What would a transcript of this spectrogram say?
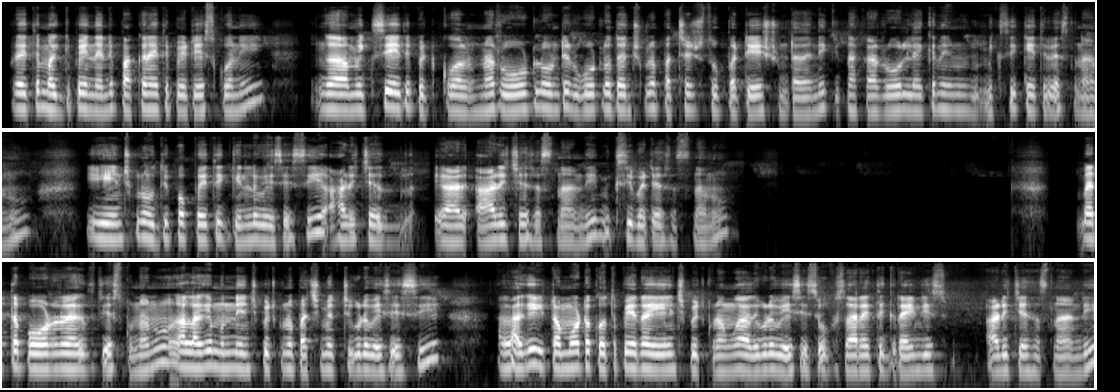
ఇప్పుడైతే మగ్గిపోయిందండి. పక్కనైతే పెట్టేసుకొని ఇంకా మిక్సీ అయితే పెట్టుకోవాలన్నా. రోడ్లో ఉంటే రోడ్లో దంచుకున్న పచ్చడి సూపర్ టేస్ట్ ఉంటుందండి. నాకు ఆ రోల్ లేక నేను మిక్సీకి అయితే వేస్తున్నాను. ఈ వేయించుకున్న ఉద్దిపప్పు అయితే గిన్నెలో వేసేసి ఆడిచ్చే ఆడిచ్చేసేస్తున్నాను అండి మిక్సీ పెట్టేసేస్తున్నాను. మెత్త పౌడర్ చేసుకున్నాను. అలాగే ముందు ఎంచి పెట్టుకున్న పచ్చిమిర్చి కూడా వేసేసి అలాగే ఈ టమోటా కొత్తిమీర వేయించి పెట్టుకున్నాము అది కూడా వేసేసి ఒకసారి అయితే గ్రైండ్ చేసి ఆడిచ్చేసేస్తున్నానండి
